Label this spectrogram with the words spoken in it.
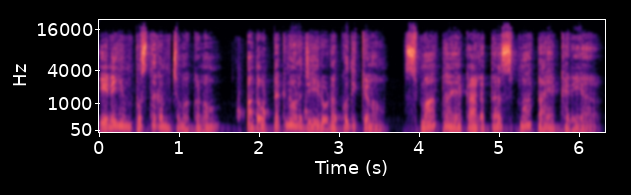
ഇനിയും പുസ്തകം ചുമക്കണോ? അതോ ടെക്നോളജിയിലൂടെ കുതിക്കണോ? സ്മാർട്ടായ കാലത്ത് സ്മാർട്ടായ കരിയർ.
